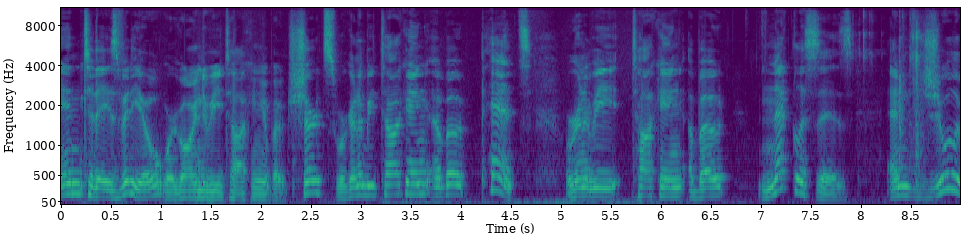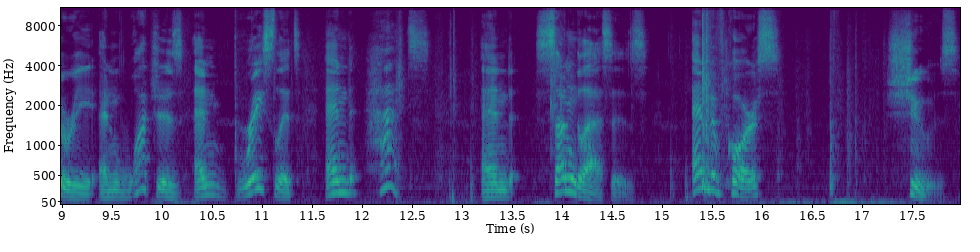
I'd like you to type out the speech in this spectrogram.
In today's video, we're going to be talking about shirts, we're going to be talking about pants, we're going to be talking about necklaces, and jewelry, and watches, and bracelets, and hats, and sunglasses, and of course, shoes.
